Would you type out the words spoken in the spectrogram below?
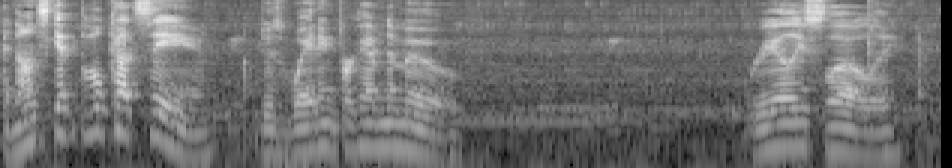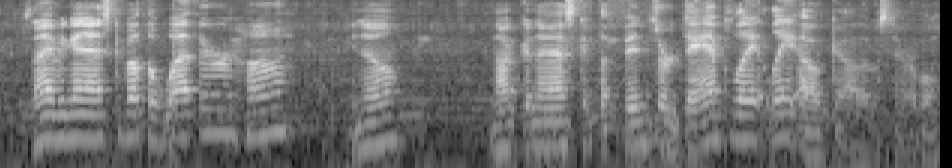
An unskippable cutscene. Just waiting for him to move really slowly. He's not even gonna ask about the weather, huh? You know? Not gonna ask if the fins are damp lately? Oh god, that was terrible.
